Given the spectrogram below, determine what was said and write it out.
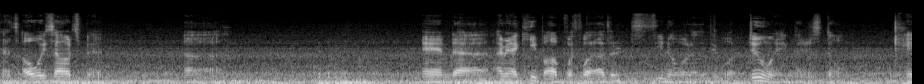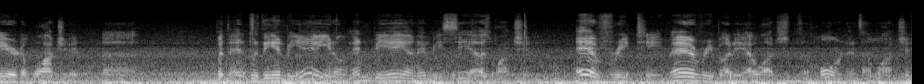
That's always how it's been. Uh, and uh, I mean, I keep up with what other, you know, what other people are doing. I just don't care to watch it. Uh, but the, with the NBA, you know, NBA on NBC, I was watching every team, everybody. I watched the Hornets. I'm watching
